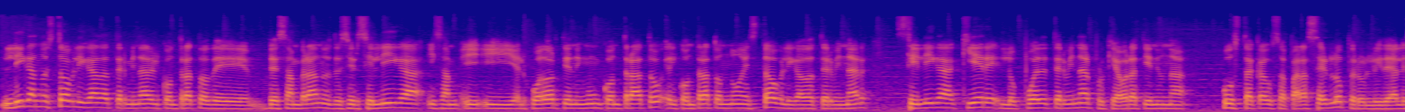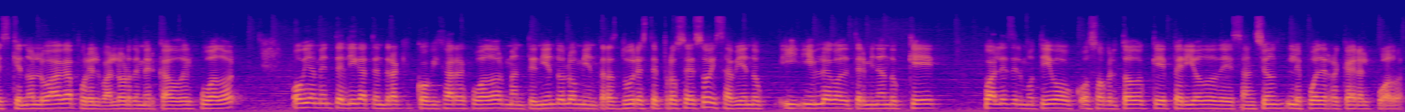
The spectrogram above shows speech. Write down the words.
Liga no está obligada a terminar el contrato de, Zambrano, es decir, si Liga y, el jugador tienen un contrato, el contrato no está obligado a terminar. Si Liga quiere, lo puede terminar porque ahora tiene una justa causa para hacerlo, pero lo ideal es que no lo haga por el valor de mercado del jugador. Obviamente Liga tendrá que cobijar al jugador manteniéndolo mientras dure este proceso y sabiendo y, luego determinando qué, cuál es el motivo o sobre todo qué periodo de sanción le puede recaer al jugador.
